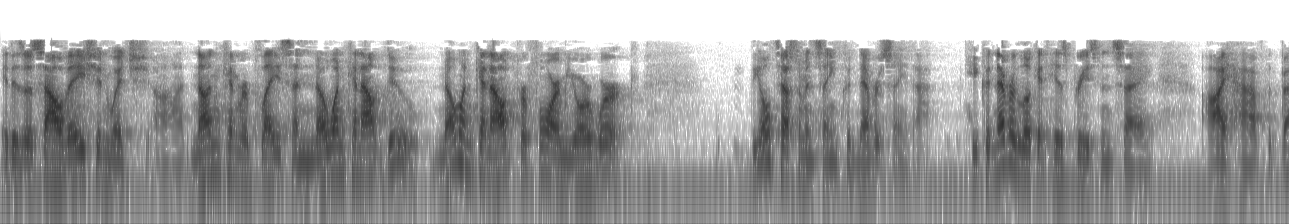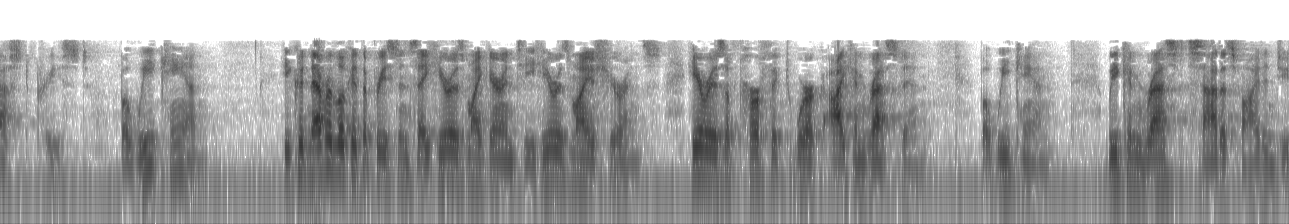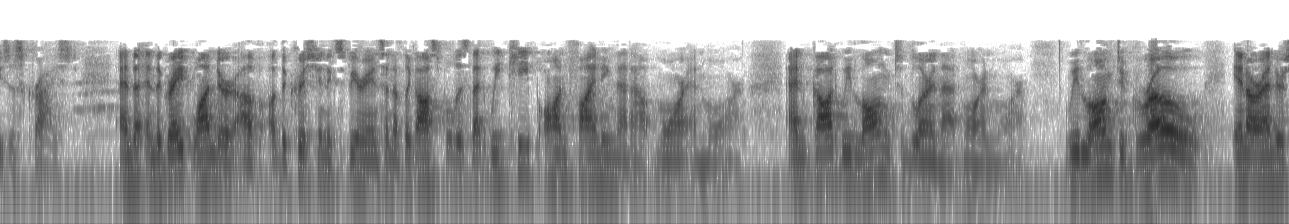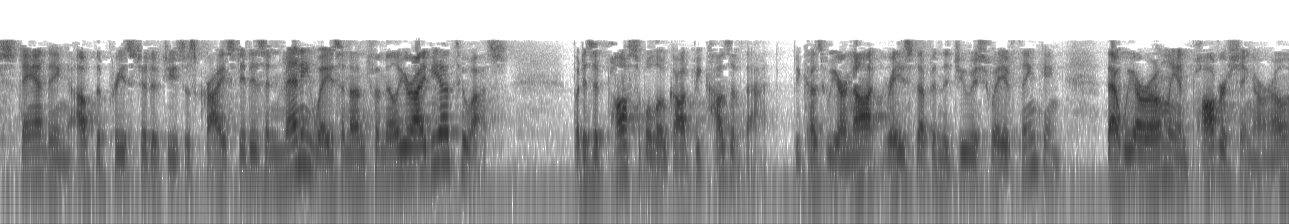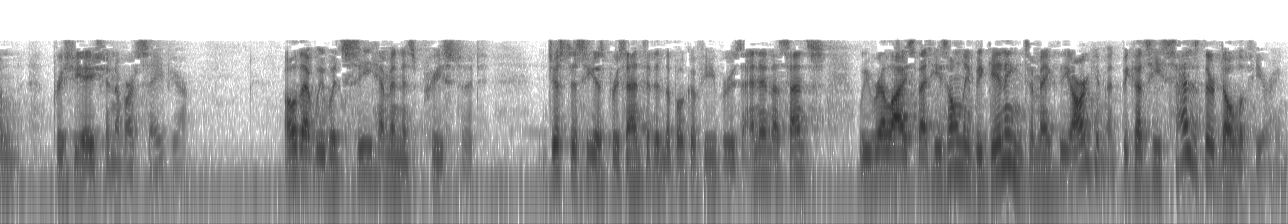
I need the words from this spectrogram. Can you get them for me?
It is a salvation which uh, none can replace and no one can outdo. No one can outperform your work. The Old Testament saint could never say that. He could never look at his priest and say, I have the best priest. But we can. He could never look at the priest and say, Here is my guarantee, here is my assurance, here is a perfect work I can rest in. But we can. We can rest satisfied in Jesus Christ. And the, and the great wonder of, of the Christian experience and of the gospel is that we keep on finding that out more and more. And God, we long to learn that more and more. We long to grow in our understanding of the priesthood of Jesus Christ. It is in many ways an unfamiliar idea to us. But is it possible, O oh God, because of that, because we are not raised up in the Jewish way of thinking, that we are only impoverishing our own appreciation of our Savior? Oh, that we would see him in his priesthood just as he is presented in the book of Hebrews. And in a sense, we realize that he's only beginning to make the argument because he says they're dull of hearing.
